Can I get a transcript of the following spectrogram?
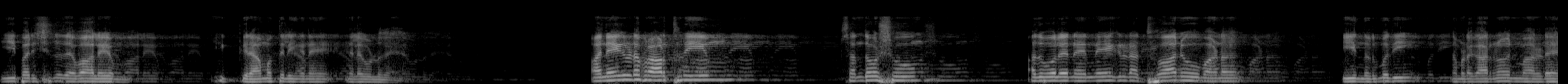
ഈ പരിശുദ്ധ ദേവാലയം ഈ ഗ്രാമത്തിൽ ഇങ്ങനെ നിലകൊള്ളുകയാണ്. അനേകരുടെ പ്രാർത്ഥനയും സന്തോഷവും അതുപോലെ തന്നെ അനേകരുടെ അധ്വാനവുമാണ് ഈ നിർമ്മിതി. നമ്മുടെ കാരണവന്മാരുടെ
